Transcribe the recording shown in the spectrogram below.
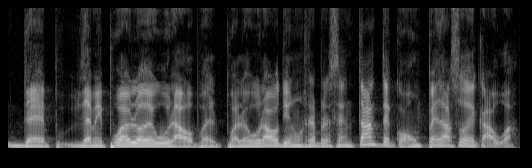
de, mi pueblo de Gurabo, pues el pueblo de Gurabo tiene un representante con un pedazo de cagua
